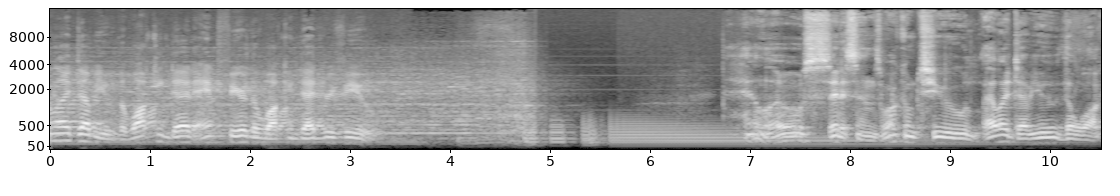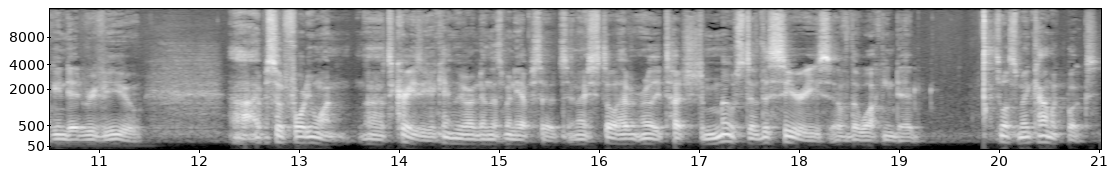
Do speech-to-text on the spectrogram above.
LIW The Walking Dead and Fear the Walking Dead review. Hello, citizens. Welcome to LIW The Walking Dead review. Uh, episode 41. Uh, it's crazy. I can't believe I've done this many episodes, and I still haven't really touched most of the series of The Walking Dead. It's mostly my comic books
